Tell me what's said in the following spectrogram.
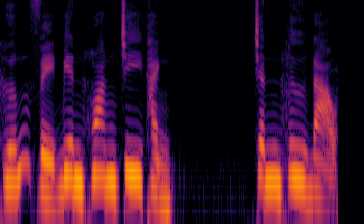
hướng về biên hoang chi thành. Chân hư đạo.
